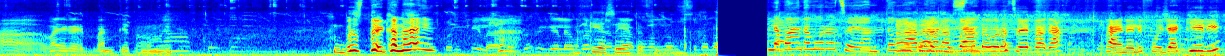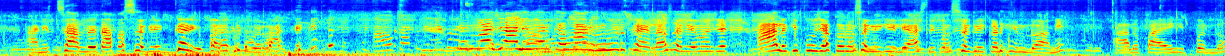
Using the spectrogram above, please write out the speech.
आ, माझ्या गळ्यात बांधते आता मम्मी. बसतोय का नाही? केस येतात तुझे. आपल्या बांधावरच आहे आणि तो हा, रानात बांधावरच आहे बघा. फायनली पूजा केली आणि चाललोय तर आता सगळी घरी. बघा कुठवर राहते. माझी आली बर का. वारुळ हुडकायला सगळे. म्हणजे आलं की पूजा करून सगळी गेली असती पण सगळीकडे हिंडलो आम्ही. आलो पाय ही पडलो.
